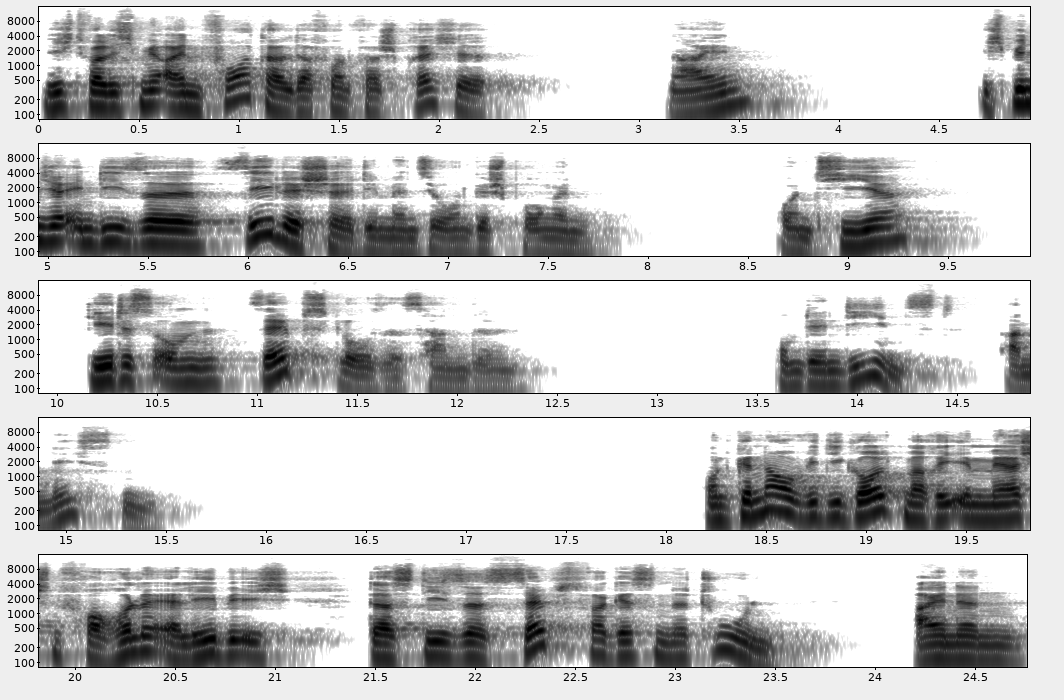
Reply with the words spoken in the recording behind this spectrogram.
nicht, weil ich mir einen Vorteil davon verspreche, nein, ich bin ja in diese seelische Dimension gesprungen. Und hier geht es um selbstloses Handeln, um den Dienst am nächsten. Und genau wie die Goldmarie im Märchen Frau Holle erlebe ich, dass dieses selbstvergessene Tun einen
